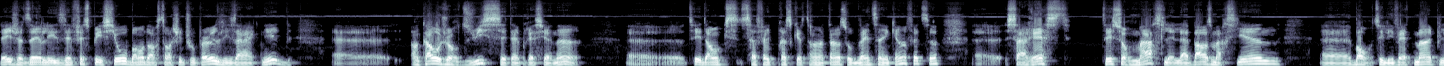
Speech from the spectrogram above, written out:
je veux dire, les effets spéciaux, bon, dans Starship Troopers, les arachnides, euh, encore aujourd'hui, c'est impressionnant. Euh, donc, ça fait presque 30 ans, sur 25 ans, en fait, ça. Euh, ça reste. Sais, sur Mars, la, base martienne, euh, bon, tu sais, les vêtements puis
